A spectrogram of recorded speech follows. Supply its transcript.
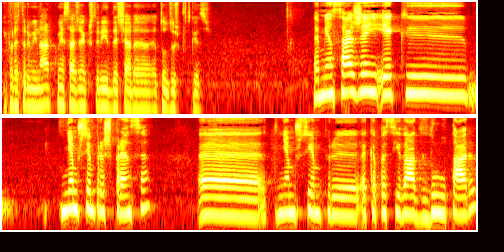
E para terminar, que mensagem é gostaria de deixar a, a todos os portugueses? A mensagem é que tenhamos sempre a esperança, uh, tenhamos sempre a capacidade de lutar, uh,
